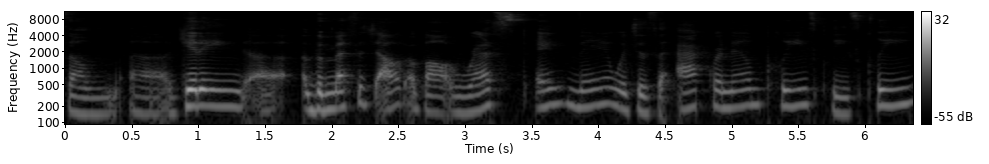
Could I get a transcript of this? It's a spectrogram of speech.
some uh, getting uh, the message out about rest amen which is the acronym please please please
